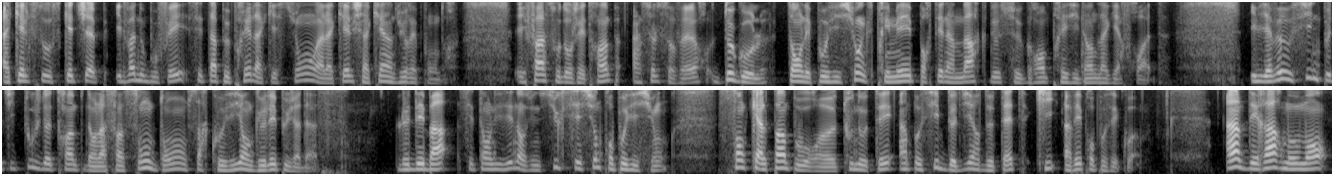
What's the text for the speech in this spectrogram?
À quelle sauce ketchup il va nous bouffer C'est à peu près la question à laquelle chacun a dû répondre. Et face au danger Trump, un seul sauveur, De Gaulle, tant les positions exprimées portaient la marque de ce grand président de la guerre froide. Il y avait aussi une petite touche de Trump dans la façon dont Sarkozy engueulait Pujadas. Le débat s'est enlisé dans une succession de propositions. Sans calepin pour euh, tout noter, impossible de dire de tête qui avait proposé quoi. Un des rares moments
